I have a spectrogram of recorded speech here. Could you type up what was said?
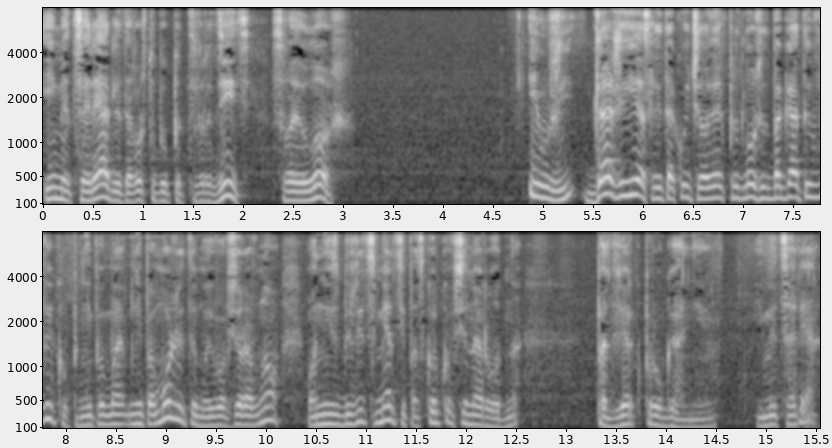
имя царя для того, чтобы подтвердить свою ложь? И уже, даже если такой человек предложит богатый выкуп, не, помо, не поможет ему, его все равно, он не избежит смерти, поскольку всенародно подверг поруганию имя царя.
